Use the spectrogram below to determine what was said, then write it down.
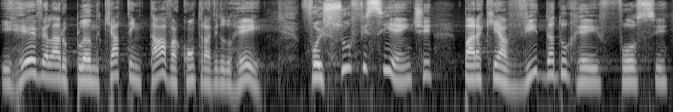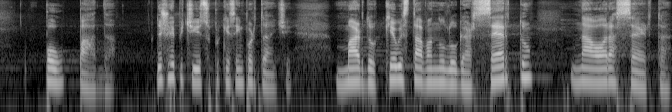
e revelar o plano que atentava contra a vida do rei foi suficiente para que a vida do rei fosse poupada. Deixa eu repetir isso porque isso é importante. Mardoqueu estava no lugar certo, na hora certa.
